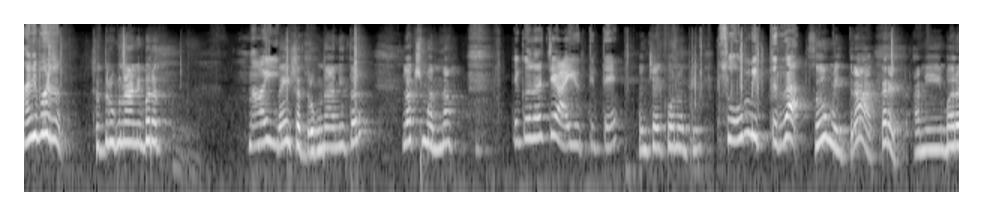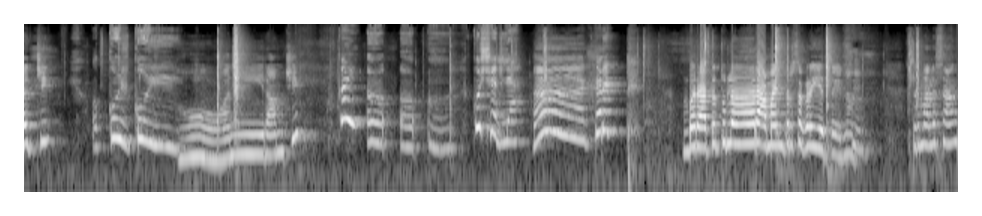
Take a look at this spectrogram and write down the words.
आणि भरत. शत्रुघ्न आणि भरत? नाही. नाही शत्रुघ्न आणि तर लक्ष्मण ना? ते कोणाची आई होती ते? त्यांची आई कोण होती? सौमित्रा. सुमित्रा करेक्ट आणि भरतची? हो आणि रामची? काय अ, अ, अ, कुशल्या. हा करेक्ट बरं आता तुला रामायण तर सगळं येतंय ना? तर मला सांग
